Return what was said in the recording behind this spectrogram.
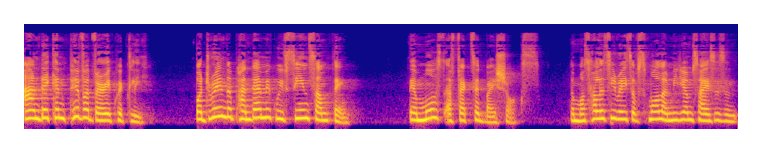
and they can pivot very quickly. But during the pandemic, we've seen something. They're most affected by shocks the mortality rates of small and medium sizes and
